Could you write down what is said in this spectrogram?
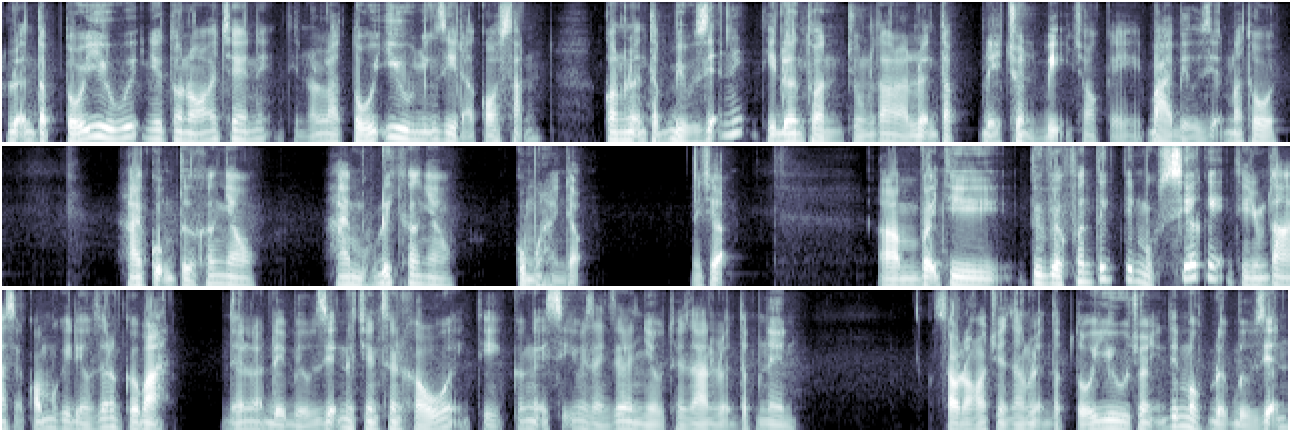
Luyện tập tối ưu ấy, như tôi nói ở trên ấy, thì nó là tối ưu những gì đã có sẵn. Còn luyện tập biểu diễn ấy, thì đơn thuần chúng ta là luyện tập để chuẩn bị cho cái bài biểu diễn mà thôi. Hai cụm từ khác nhau hai mục đích khác nhau cùng một hành động. Được chưa? À, vậy thì từ việc phân tích tiết mục siếc ấy, thì chúng ta sẽ có một cái điều rất là cơ bản đấy là để biểu diễn được trên sân khấu ấy, thì các nghệ sĩ phải dành rất là nhiều thời gian luyện tập nền. Sau đó chuyển sang luyện tập tối ưu cho những tiết mục được biểu diễn.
